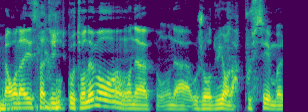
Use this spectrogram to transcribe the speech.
Alors on a des stratégies de contournement. Hein. On a, on a aujourd'hui, on a repoussé. Moi,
